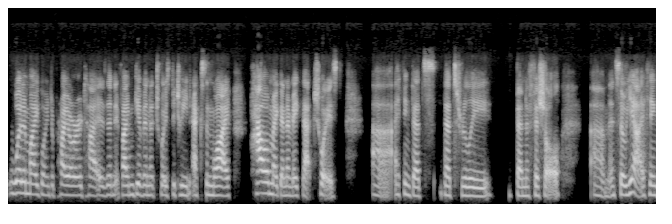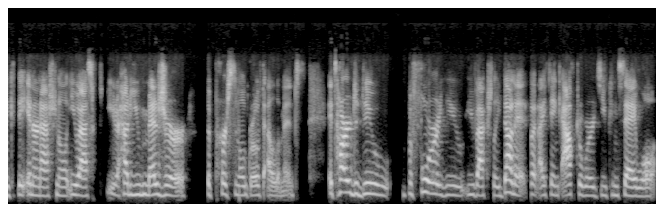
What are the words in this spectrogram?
what am i going to prioritize? And if i'm given a choice between x and y how am i going to make that choice? Uh, i think that's that's really beneficial. Um, and so yeah i think the international you asked you know how do you measure the personal growth element. It's hard to do before you you've actually done it but i think afterwards you can say well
